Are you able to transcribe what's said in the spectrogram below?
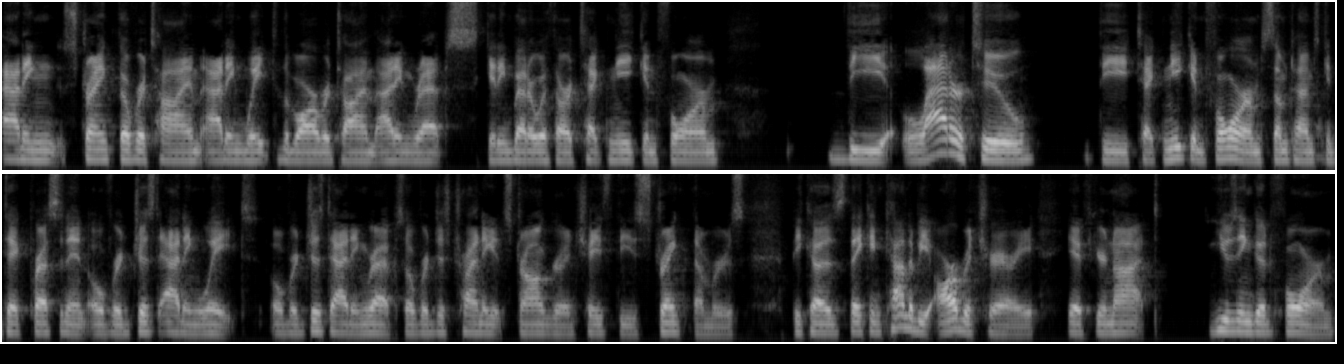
adding strength over time, adding weight to the bar over time, adding reps, getting better with our technique and form. The latter two, the technique and form, sometimes can take precedent over just adding weight, over just adding reps, over just trying to get stronger and chase these strength numbers because they can kind of be arbitrary if you're not using good form,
